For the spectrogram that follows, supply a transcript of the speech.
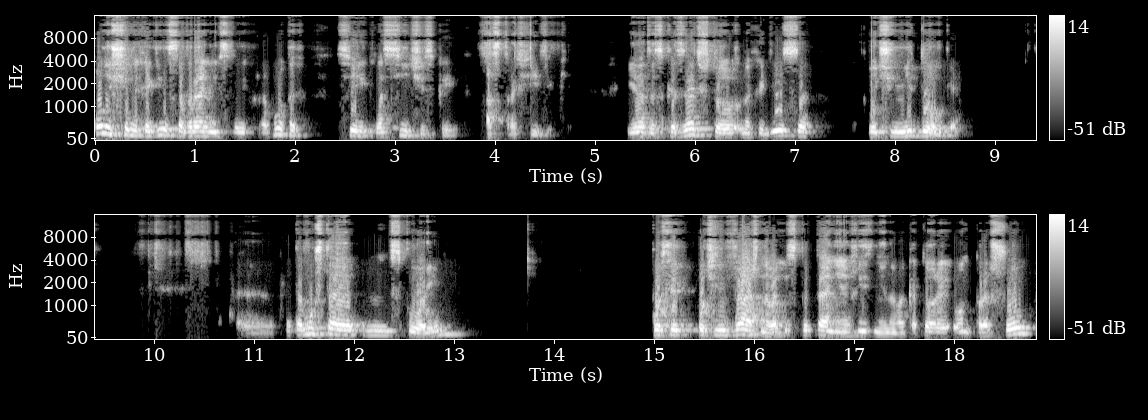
Он еще находился в ранних своих работах в сфере классической астрофизики. И надо сказать, что находился очень недолго. Э, потому что вскоре после очень важного испытания жизненного, который он прошел,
